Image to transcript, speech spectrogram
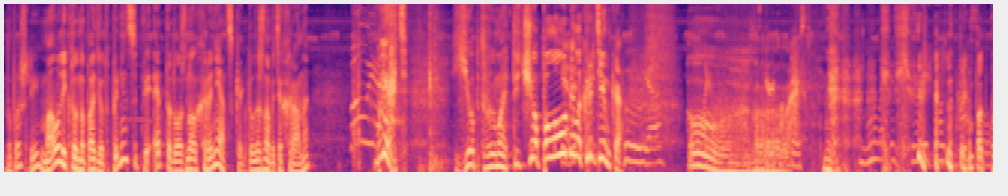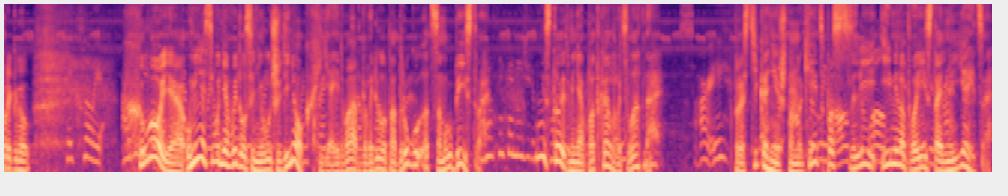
Ну пошли. Мало ли кто нападет. В принципе, это должно охраняться, как то должна быть охрана. Блять! Ёб твою мать, ты чё, полоумела, кретинка? Punk прям подпрыгнул. Хлоя, у меня сегодня выдался не лучший денек. Я едва отговорила подругу от самоубийства. Не стоит меня подкалывать, ладно? Прости, конечно, но Кейт спасли именно твои стальные яйца.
